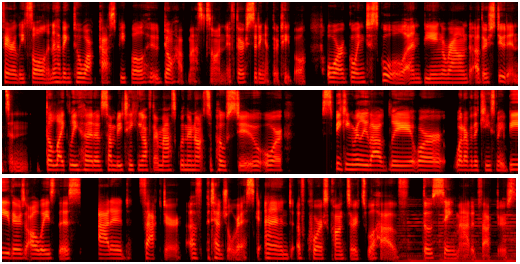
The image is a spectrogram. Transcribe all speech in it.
fairly full and having to walk past people who don't have masks on if they're sitting at their table, or going to school and being around other students and the likelihood of somebody taking off their mask when they're not supposed to, or speaking really loudly, or whatever the case may be. There's always this added factor of potential risk. And of course, concerts will have those same added factors.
